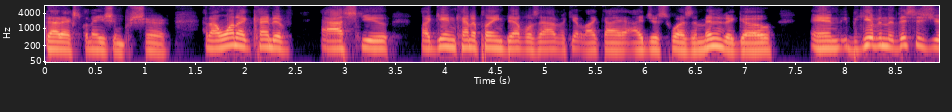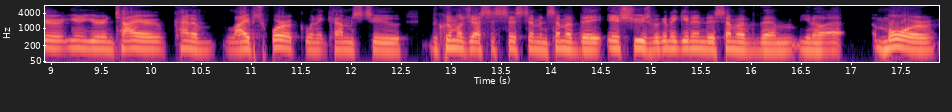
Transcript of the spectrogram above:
that explanation for sure. And I want to kind of ask you again, kind of playing devil's advocate like I, I just was a minute ago. And given that this is your, you know, your entire kind of life's work when it comes to the criminal justice system and some of the issues, we're going to get into some of them, you know, uh, more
